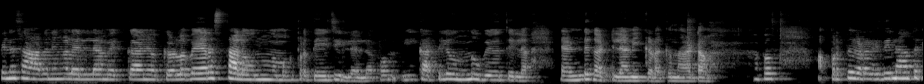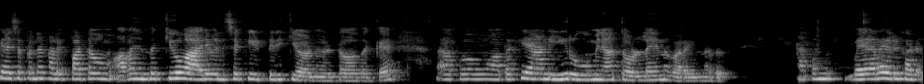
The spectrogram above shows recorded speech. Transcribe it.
പിന്നെ സാധനങ്ങളെല്ലാം വെക്കാനും ഒക്കെ ഉള്ള വേറെ സ്ഥലമൊന്നും നമുക്ക് പ്രത്യേകിച്ച് ഇല്ലല്ലോ അപ്പം ഈ കട്ടിലൊന്നും ഉപയോഗത്തില്ല. രണ്ട് കട്ടിലാണ് ഈ കിടക്കുന്നത് കേട്ടോ. അപ്പം അപ്പുറത്ത് കിട ഇതിനകത്ത് കേശപ്പന്റെ കളിപ്പാട്ടവും അവൻ എന്തൊക്കെയോ വാരി വലിച്ചൊക്കെ ഇട്ടിരിക്കുകയാണ് കേട്ടോ അതൊക്കെ. അപ്പം അതൊക്കെയാണ് ഈ റൂമിനകത്തുള്ളതെന്ന് പറയുന്നത്. അപ്പം വേറെ ഒരു കട്ടിൽ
